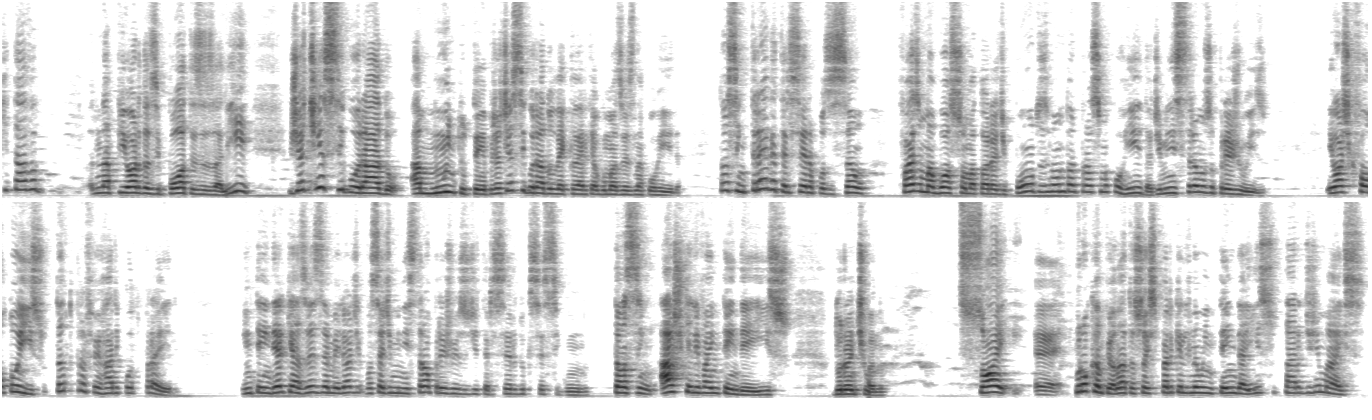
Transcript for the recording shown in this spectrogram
que estava, na pior das hipóteses ali, já tinha segurado há muito tempo, já tinha segurado o Leclerc algumas vezes na corrida. Então, assim, entrega a terceira posição, faz uma boa somatória de pontos e vamos para a próxima corrida. Administramos o prejuízo. Eu acho que faltou isso, tanto para a Ferrari quanto para ele. Entender que às vezes é melhor você administrar o prejuízo de terceiro do que ser segundo. Então, assim, acho que ele vai entender isso durante o ano. Só é, pro campeonato, eu só espero que ele não entenda isso tarde demais.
